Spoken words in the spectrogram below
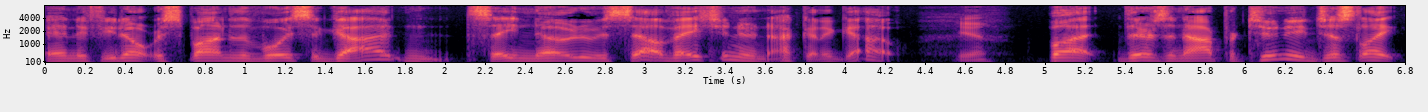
And if you don't respond to the voice of God and say no to His salvation, you're not going to go Yeah. but there's an opportunity just like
